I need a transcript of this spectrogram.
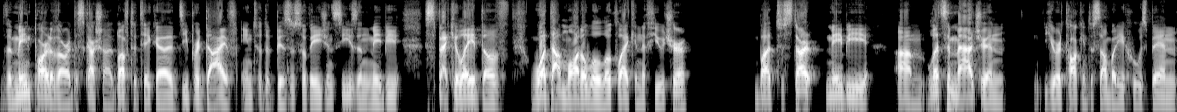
the main part of our discussion i'd love to take a deeper dive into the business of agencies and maybe speculate of what that model will look like in the future. But to start maybe um, let's imagine you're talking to somebody who's been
